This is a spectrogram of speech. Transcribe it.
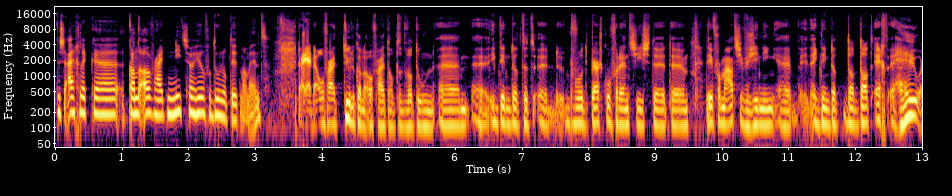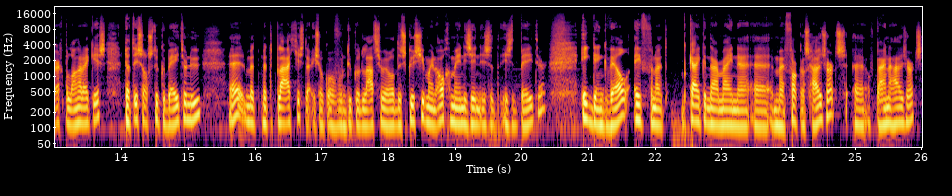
dus eigenlijk uh, kan de overheid niet zo heel veel doen op dit moment. Nou ja, de overheid, natuurlijk kan de overheid altijd wat doen. Uh, uh, ik denk dat het bijvoorbeeld de persconferenties, de, de, de informatievoorziening, ik denk dat, dat dat echt heel erg belangrijk is. Dat is al stukken beter nu, hè, met, met de plaatjes. Daar is ook over natuurlijk de laatste weer wel discussie, maar in algemene zin is het, is het beter. Ik denk wel, even vanuit kijken naar mijn, mijn vak als huisarts, of bijna huisarts,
